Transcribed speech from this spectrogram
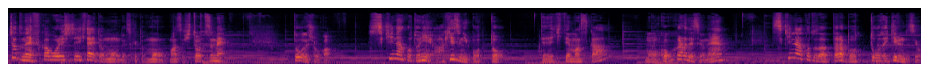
ちょっとね深掘りしていきたいと思うんですけどもまず1つ目。どうでしょうか？好きなことに飽きずに没頭。できてますか？もうここからですよね。好きなことだったら没頭できるんですよ。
